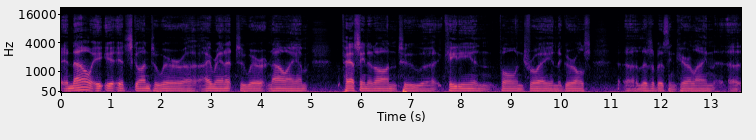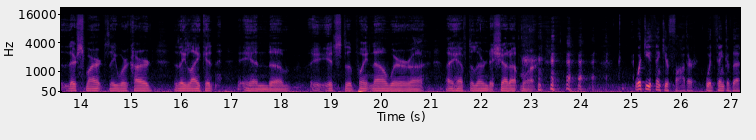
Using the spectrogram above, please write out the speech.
and now it, has gone to where uh, I ran it to where now I am passing it on to Katie and Paul and Troy and the girls. Uh, Elizabeth and Caroline, uh, they're smart. They work hard. They like it, and um, it's the point now where uh, I have to learn to shut up more. what do you think your father would think of the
